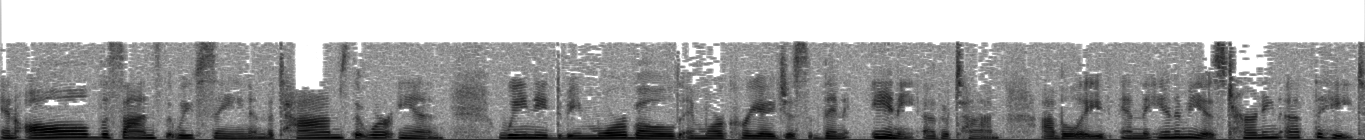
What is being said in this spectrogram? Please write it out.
in all the signs that we've seen and the times that we're in, we need to be more bold and more courageous than any other time, I believe. And the enemy is turning up the heat.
